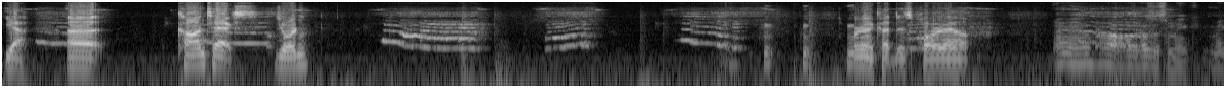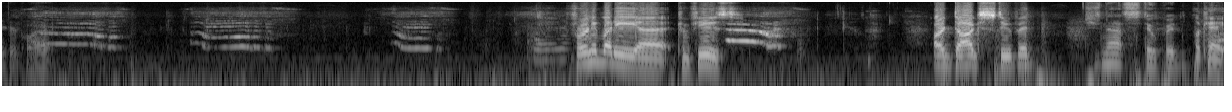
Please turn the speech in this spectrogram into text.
Yeah. Uh, context, Jordan. We're going to cut this part out. Uh, I'll, I'll just make make her quiet. For anybody uh, confused, our dog's stupid. She's not stupid. Okay,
